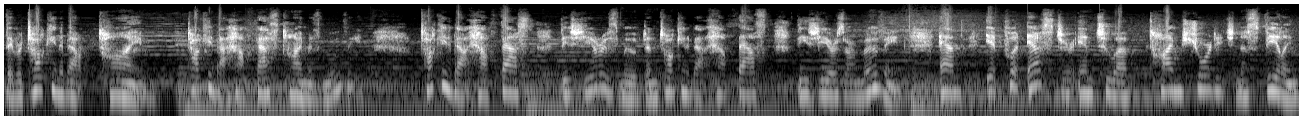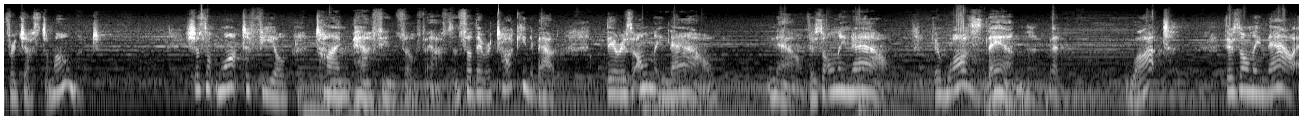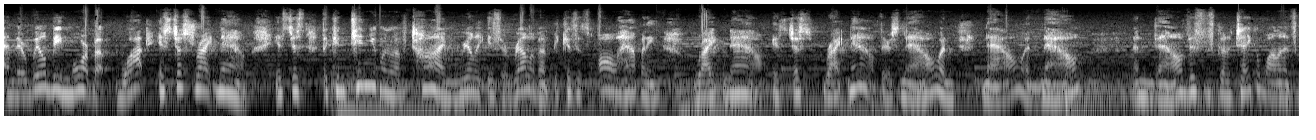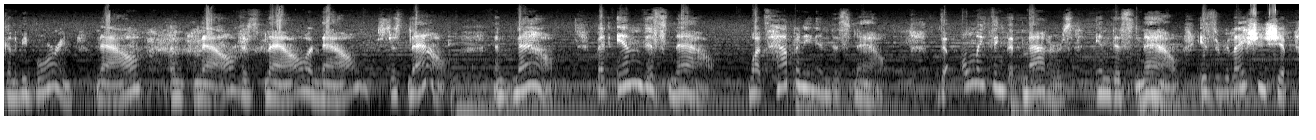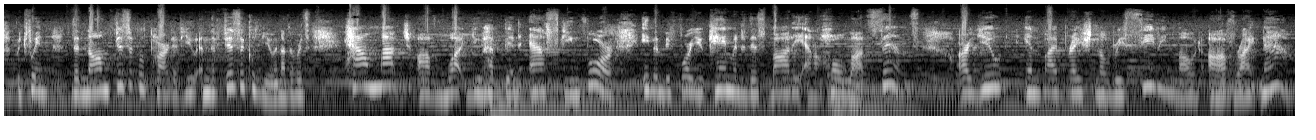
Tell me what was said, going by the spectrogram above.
they were talking about time, talking about how fast time is moving, talking about how fast this year has moved, and talking about how fast these years are moving. And it put Esther into a time shortageness feeling for just a moment. She doesn't want to feel time passing so fast. And so they were talking about there is only now, now, there's only now. There was then, but what? There's only now, and there will be more, but what? It's just right now. It's just the continuum of time really is irrelevant because it's all happening right now. It's just right now. There's now and now and now. And now this is going to take a while and it's going to be boring. Now and now, there's now and now. It's just now and now. But in this now, what's happening in this now the only thing that matters in this now is the relationship between the non physical part of you and the physical you. In other words, how much of what you have been asking for, even before you came into this body and a whole lot since, are you in vibrational receiving mode of right now?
